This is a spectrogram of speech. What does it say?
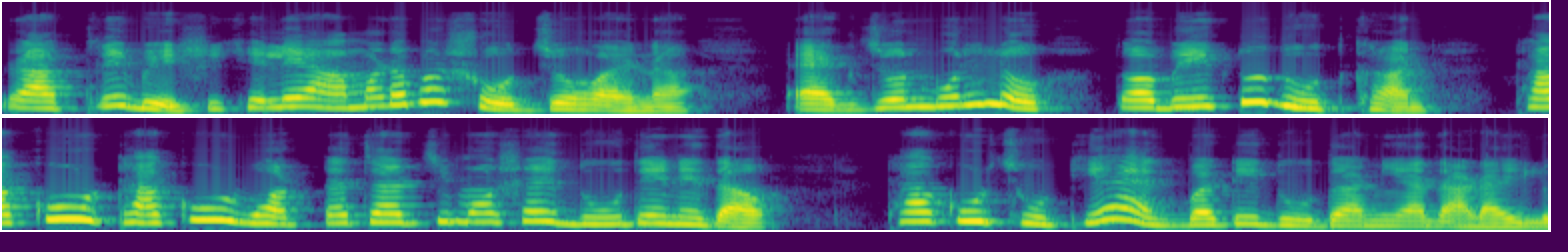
রাত্রে বেশি খেলে আমার আবার সহ্য হয় না। একজন বলিল, তবে একটু দুধ খান। ঠাকুর ঠাকুর, ভট্টাচার্য মশাই দুধ এনে দাও। ঠাকুর ছুটিয়া এক বাটি দুধ আনিয়া দাঁড়াইল।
